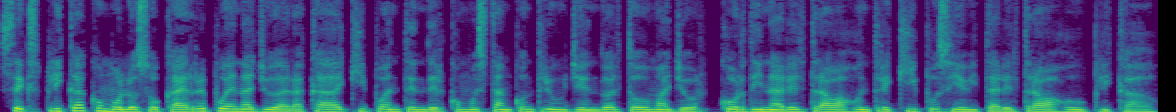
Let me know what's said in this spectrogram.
Se explica cómo los OKR pueden ayudar a cada equipo a entender cómo están contribuyendo al todo mayor, coordinar el trabajo entre equipos y evitar el trabajo parole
